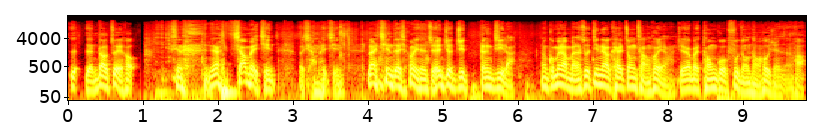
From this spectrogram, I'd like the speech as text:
忍忍到最后。现在你看萧美琴，萧美琴赖清德，萧美琴昨天就去登记了。那国民党本来说今天要开中常会啊，就要不要通过副总统候选人哈？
